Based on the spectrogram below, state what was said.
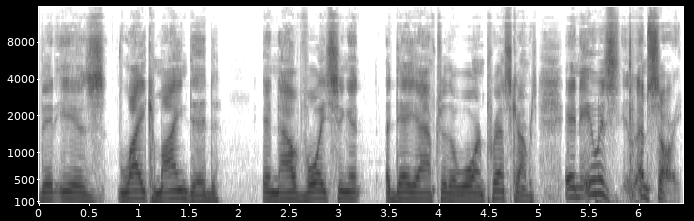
that is like minded and now voicing it a day after the Warren press conference. And it was, I'm sorry,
